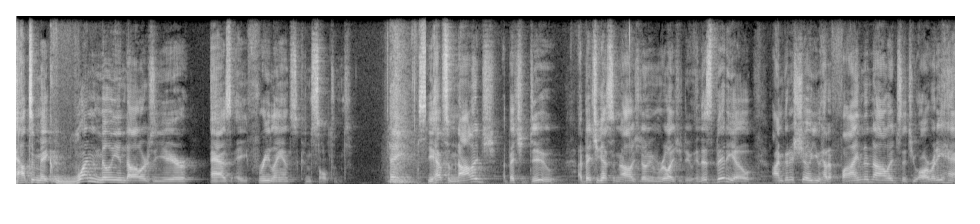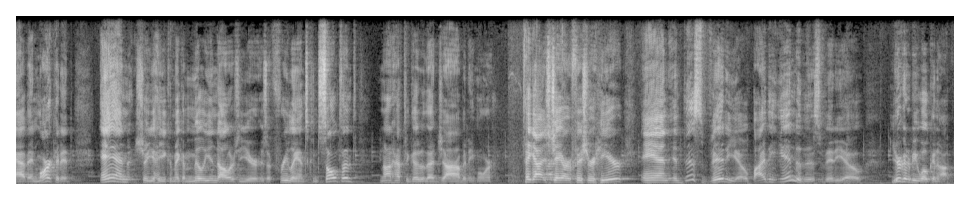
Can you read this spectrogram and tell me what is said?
how to make one million dollars a year as a freelance consultant. Hey do you have some knowledge? I bet you do. I bet you got some knowledge you don't even realize you do. In this video I'm going to show you how to find the knowledge that you already have and market it and show you how you can make a million dollars a year as a freelance consultant not have to go to that job anymore. Hey guys JR Fisher here and in this video by the end of this video you're going to be woken up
